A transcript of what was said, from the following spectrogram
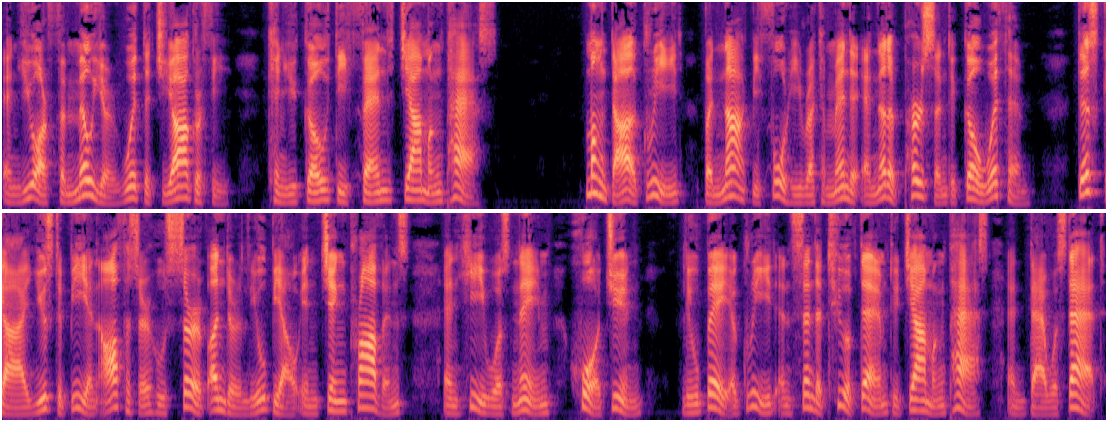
and you are familiar with the geography. Can you go defend Jiameng Pass? Meng Da agreed, but not before he recommended another person to go with him. This guy used to be an officer who served under Liu Biao in Jing province, and he was named Huo Jun. Liu Bei agreed and sent the two of them to Jiameng Pass, and that was that.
